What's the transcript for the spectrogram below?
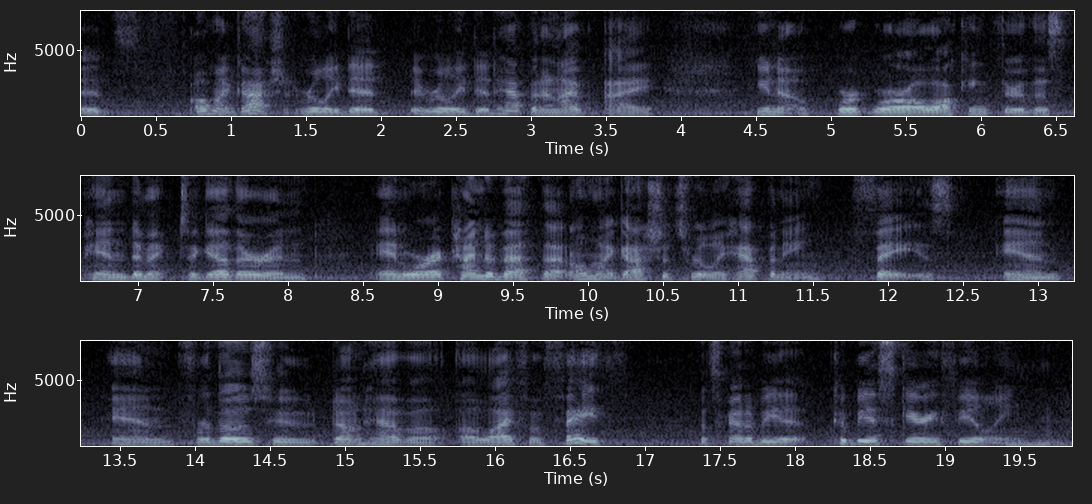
it's oh my gosh, it really did. It really did happen. And I, I, you know, we're we're all walking through this pandemic together, and and we're kind of at that oh my gosh, it's really happening phase. And and for those who don't have a, a life of faith, that's got to be a could be a scary feeling. Mm-hmm.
